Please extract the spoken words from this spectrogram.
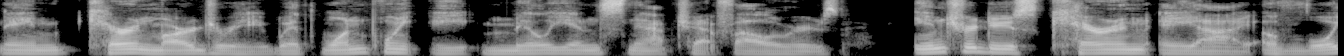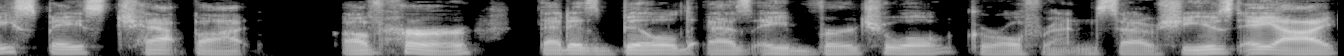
named Caryn Marjorie with 1.8 million Snapchat followers introduced CarynAI, a voice based chatbot of her that is billed as a virtual girlfriend. So she used AI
